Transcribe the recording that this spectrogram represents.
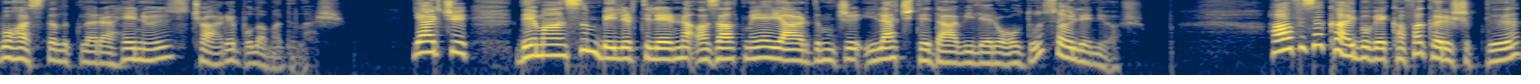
bu hastalıklara henüz çare bulamadılar. Gerçi demansın belirtilerini azaltmaya yardımcı ilaç tedavileri olduğu söyleniyor. Hafıza kaybı ve kafa karışıklığı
